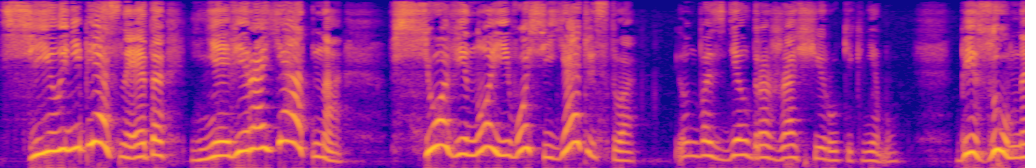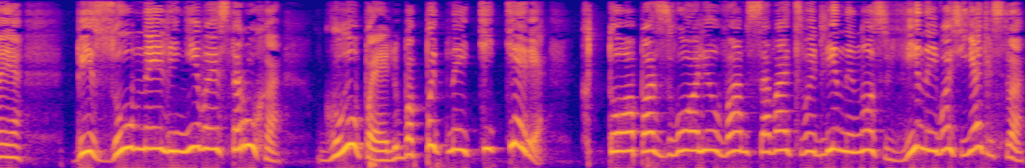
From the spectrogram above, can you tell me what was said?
«Силы небесные! Это невероятно! Все вино его сиятельства, и он воздел дрожащие руки к небу. Безумная, безумная ленивая старуха, глупая, любопытная тетеря, Кто позволил вам совать свой длинный нос в вина его сиятельства?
